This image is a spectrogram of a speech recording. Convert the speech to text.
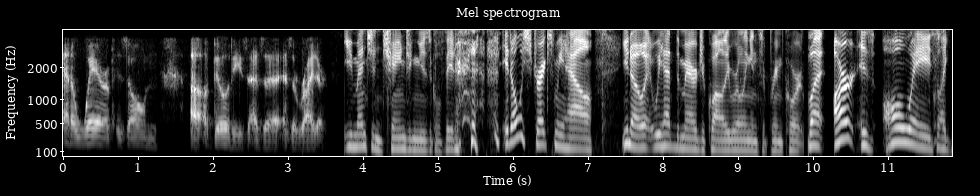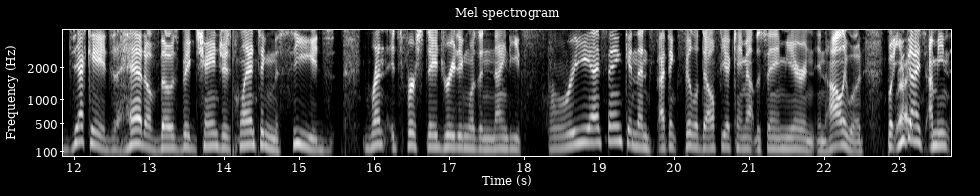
and aware of his own uh, abilities as a as a writer. You mentioned changing musical theater. it always strikes me how, you know, we had the marriage equality ruling in Supreme Court, but art is always like decades ahead of those big changes, planting the seeds. Rent, its first stage reading was in 93, I think. And then I think Philadelphia came out the same year in, in Hollywood. But you guys, I mean,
